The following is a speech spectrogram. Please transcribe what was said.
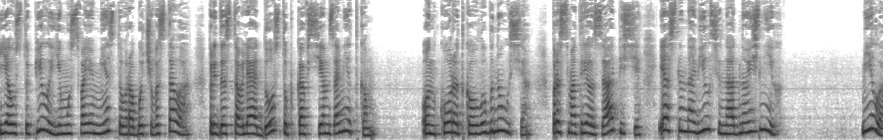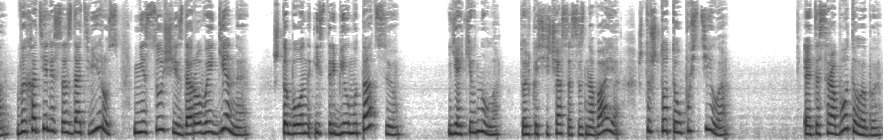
Я уступила ему свое место у рабочего стола, предоставляя доступ ко всем заметкам – он коротко улыбнулся, просмотрел записи и остановился на одной из них. «Мила, вы хотели создать вирус, несущий здоровые гены, чтобы он истребил мутацию?» Я кивнула, только сейчас осознавая, что что-то упустила. Это сработало бы,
